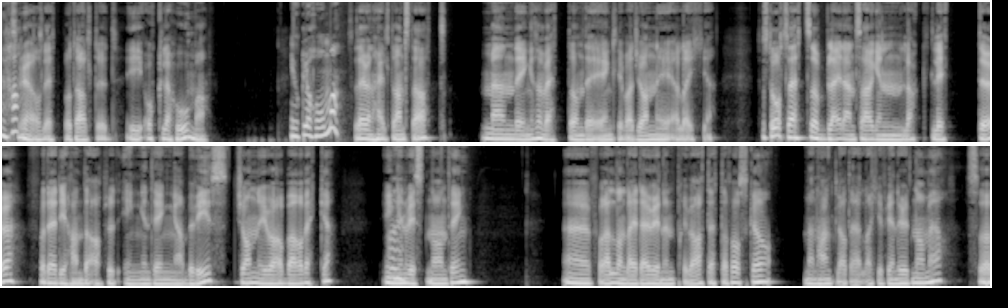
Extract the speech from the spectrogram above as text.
som høres litt brutalt ut, i Oklahoma. I Oklahoma? Så det er jo en helt annen stat, men det er ingen som vet om det egentlig var Johnny eller ikke. Så stort sett så ble den saken lagt litt død, fordi de hadde absolutt ingenting av bevis. Johnny var bare vekke. Ingen Oi. visste noen ting. Eh, Foreldrene leide òg inn en privat etterforsker, men han klarte heller ikke å finne ut noe mer, så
